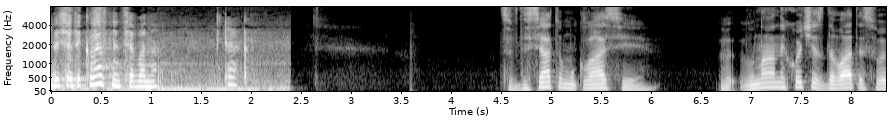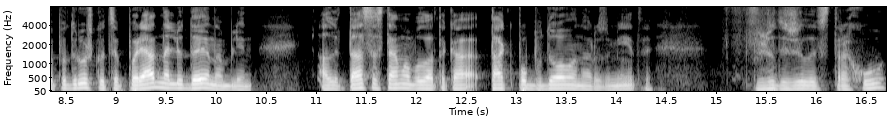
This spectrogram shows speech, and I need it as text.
Десятикласниця вона? Так. Це в 10 класі. Вона не хоче здавати свою подружку. Це порядна людина, блін. Але та система була така, так побудована, розумієте? Люди жили в страху.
